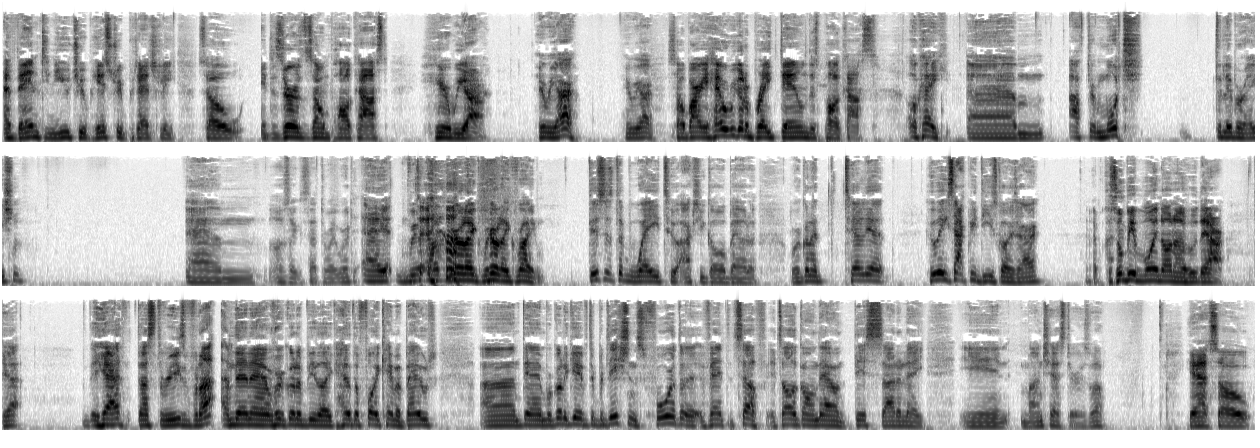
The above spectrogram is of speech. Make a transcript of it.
event in YouTube history potentially, so it deserves its own podcast. Here we are. Here we are. Here we are. So Barry, how are we going to break down this podcast? Okay. Um, after much deliberation, um, I was like, is that the right word? Uh, we, we were like, we were like, right. This is the way to actually go about it. We're gonna tell you who exactly these guys are. Because some people might not know who they are. Yeah. Yeah, that's the reason for that. And then uh, we're going to be like how the fight came about. And then we're going to give the predictions for the event itself. It's all going down this Saturday in Manchester as well. Yeah. So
